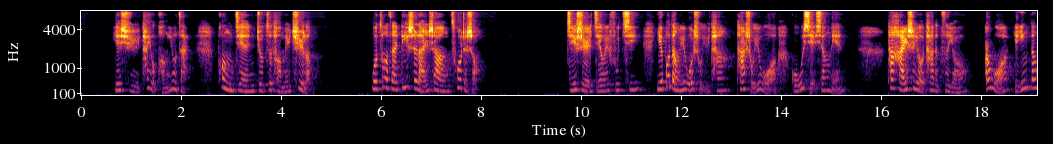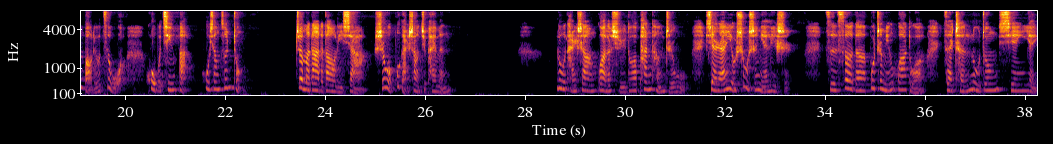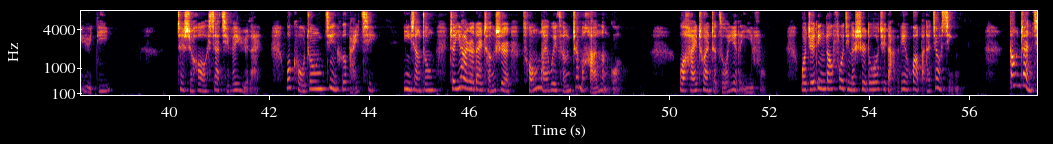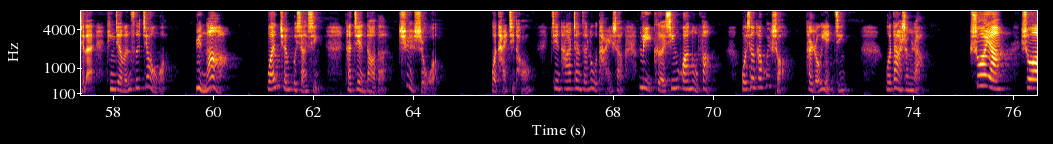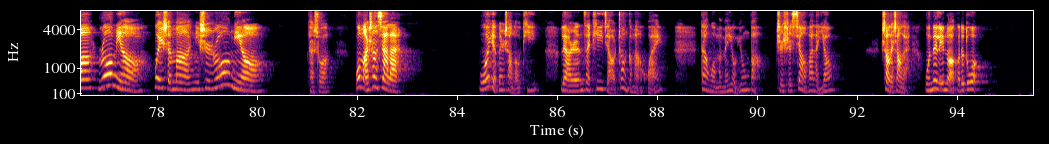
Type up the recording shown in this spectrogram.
也许他有朋友在，碰见就自讨没趣了。我坐在低石栏上搓着手。即使结为夫妻，也不等于我属于他，他属于我，骨血相连。他还是有他的自由，而我也应当保留自我，互不侵犯，互相尊重。这么大的道理下，使我不敢上去拍门。露台上挂了许多攀藤植物，显然有数十年历史。紫色的不知名花朵在晨露中鲜艳欲滴。这时候下起微雨来，我口中尽喝白气。印象中，这亚热带城市从来未曾这么寒冷过。我还穿着昨夜的衣服。我决定到附近的士多去打个电话，把他叫醒。刚站起来，听见文斯叫我“允娜”，完全不相信他见到的却是我。我抬起头，见他站在露台上，立刻心花怒放。我向他挥手，他揉眼睛。我大声嚷：“说呀，说，Romeo，为什么你是 Romeo？” 他说。我马上下来。我也奔上楼梯，两人在梯脚撞个满怀，但我们没有拥抱，只是笑弯了腰。上来，上来，我那里暖和得多。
